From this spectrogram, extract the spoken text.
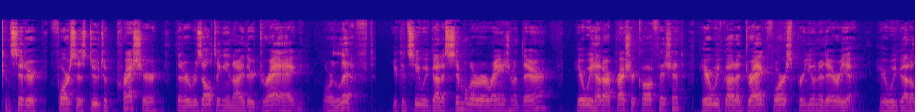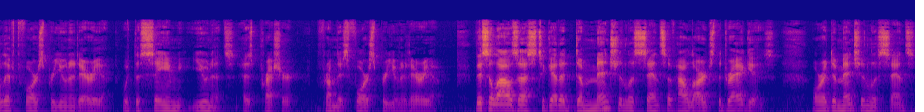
consider forces due to pressure that are resulting in either drag or lift. You can see we've got a similar arrangement there. Here we had our pressure coefficient. Here we've got a drag force per unit area. Here we've got a lift force per unit area with the same units as pressure from this force per unit area. This allows us to get a dimensionless sense of how large the drag is, or a dimensionless sense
